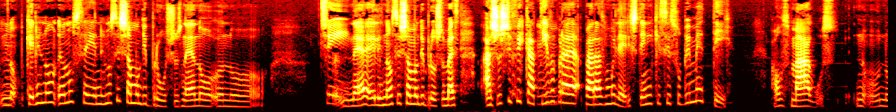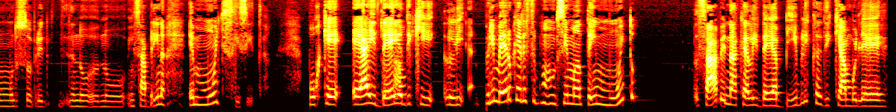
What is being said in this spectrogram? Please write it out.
no- que eles não, eu não sei, eles não se chamam de bruxos, né? No, no Sim. né? Eles não se chamam de bruxos, mas a justificativa pra para as mulheres terem que se submeter aos magos no, no mundo sobre no, no- em Sabrina é muito esquisita. Porque é a ideia Total. de que li- primeiro que ele se, se mantém muito sabe, naquela ideia bíblica de que a mulher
